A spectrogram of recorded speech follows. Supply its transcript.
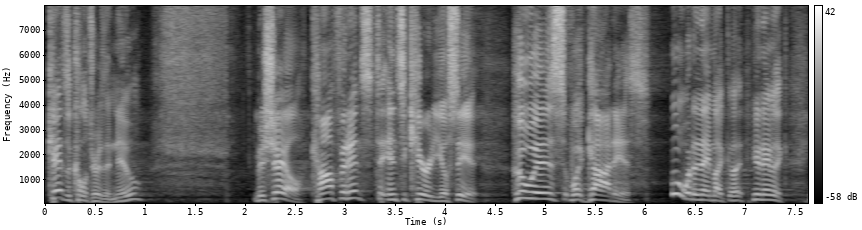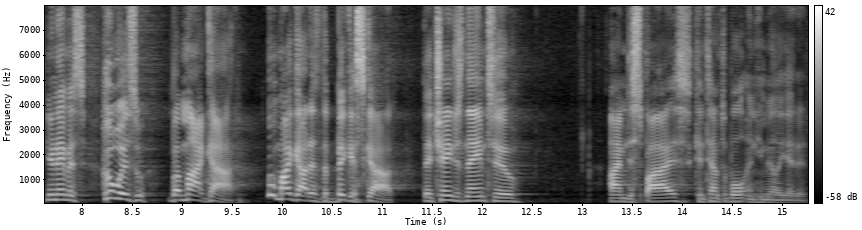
Cancel culture isn't new. Mishael, confidence to insecurity. You'll see it. Who is what God is? Ooh, what a name like your name like your name is who is but my God. Ooh, my God is the biggest God. They changed his name to I'm despised, contemptible, and humiliated.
